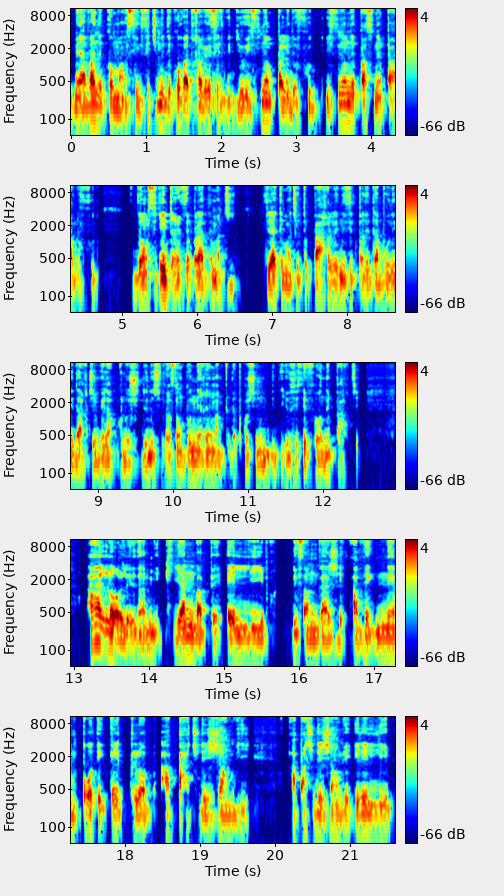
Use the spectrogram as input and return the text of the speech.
Mais avant de commencer, si tu me découvres à travers cette vidéo, ici on parle de foot, ici on ne passe, ne parle de foot. Donc si tu es intéressé par la thématique, Si la thématique te parle, n'hésite pas à t'abonner, d'activer la cloche de notification pour ne rien manquer des prochaines vidéos. Si c'est fort, on est parti. Alors, les amis, Kylian Mbappé est libre de s'engager avec n'importe quel club à partir de janvier. À partir de janvier, il est libre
